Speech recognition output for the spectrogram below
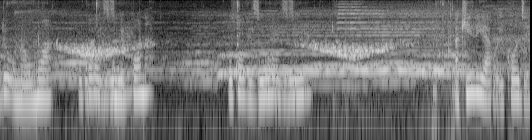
Bado unaumwa? Uko vizuri? Umepona? Uko vizuri vizuri? Akili yako ikoje?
